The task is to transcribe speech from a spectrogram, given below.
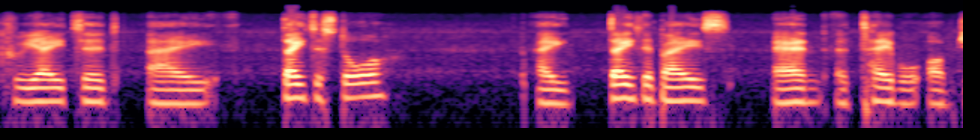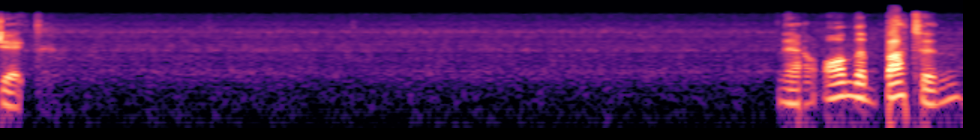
created a data store, a database, and a table object. Now on the button,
